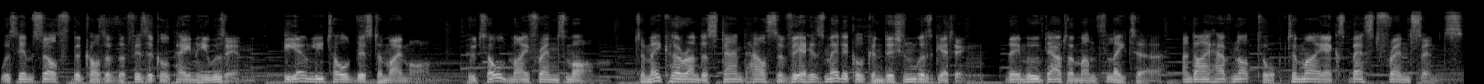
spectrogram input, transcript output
was himself because of the physical pain he was in. He only told this to my mom, who told my friend's mom, to make her understand how severe his medical condition was getting. They moved out a month later, and I have not talked to my ex-best friend since.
